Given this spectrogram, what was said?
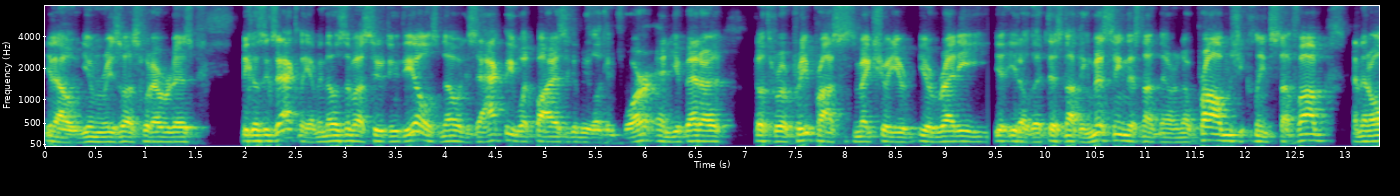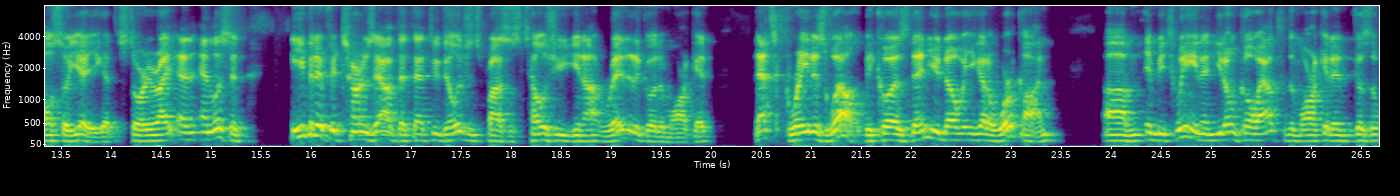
you know, human resource, whatever it is, because exactly, I mean, those of us who do deals know exactly what buyers are going to be looking for, and you better go through a pre-process to make sure you're you're ready. You, you, know that there's nothing missing, there's not there are no problems. You clean stuff up, and then also, yeah, you get the story right. And and listen, even if it turns out that that due diligence process tells you you're not ready to go to market, that's great as well because then you know what you got to work on um, in between, and you don't go out to the market and because the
